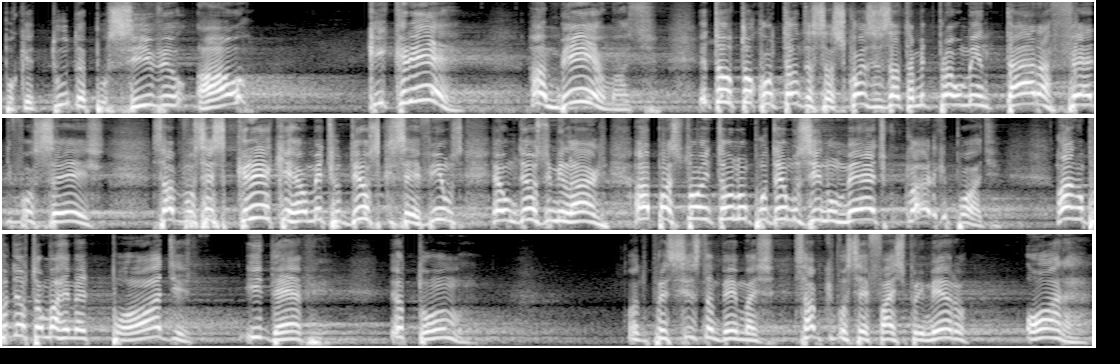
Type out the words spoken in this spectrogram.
Porque tudo é possível ao que crê. Amém, amados? Então eu estou contando essas coisas exatamente para aumentar a fé de vocês. Sabe, vocês creem que realmente o Deus que servimos é um Deus de milagre. Ah, pastor, então não podemos ir no médico? Claro que pode. Ah, não podemos tomar remédio? Pode e deve. Eu tomo. Quando preciso também, mas sabe o que você faz primeiro? Ora.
